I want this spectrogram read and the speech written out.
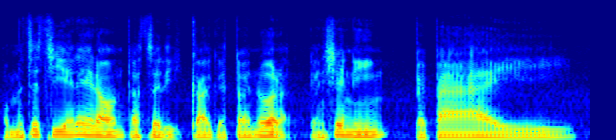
我们这期的内容到这里告一个段落了，感谢您，拜拜。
